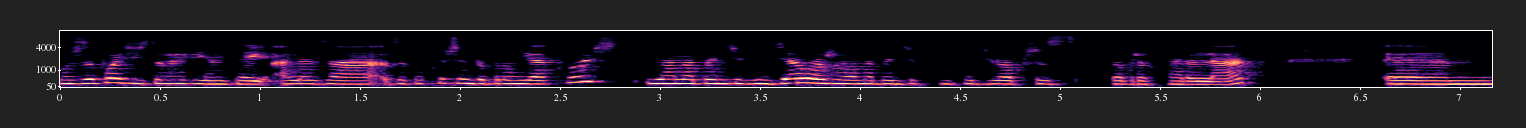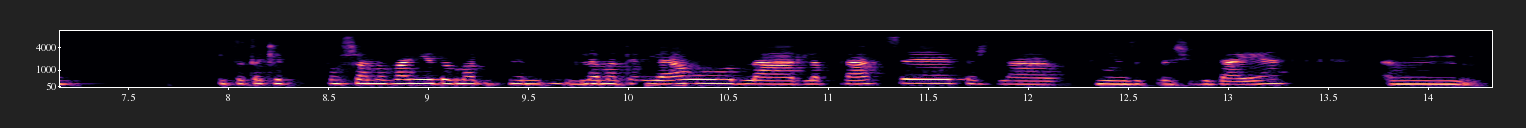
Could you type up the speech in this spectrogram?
może zapłacić trochę więcej, ale za, za faktycznie dobrą jakość i ona będzie wiedziała, że ona będzie w tym chodziła przez dobrych parę lat. Um, I to takie poszanowanie do, dla materiału, dla, dla pracy, też dla pieniędzy, które się wydaje. Um,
